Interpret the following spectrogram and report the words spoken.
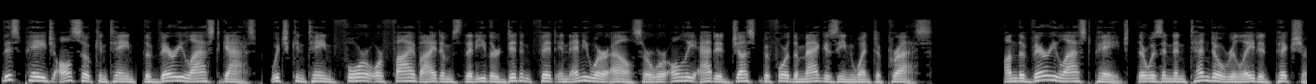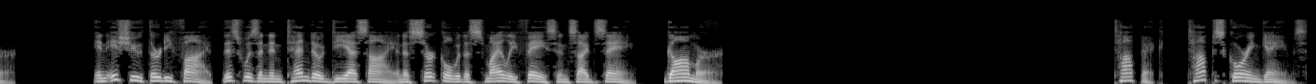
This page also contained The Very Last Gasp, which contained four or five items that either didn't fit in anywhere else or were only added just before the magazine went to press. On the very last page, there was a Nintendo-related picture. In issue 35, this was a Nintendo DSi and a circle with a smiley face inside saying. Topic: Top scoring games.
